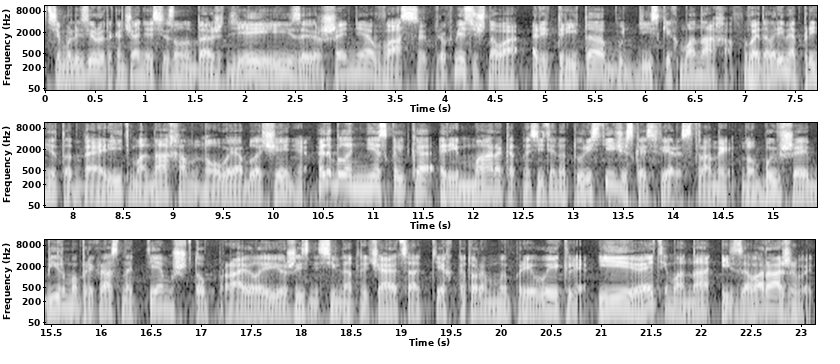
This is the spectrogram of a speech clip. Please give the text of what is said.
символизирует окончание сезона дождей и завершение васы, трехмесячного ретрита буддийских монахов. В это время принято дарить монахам новые облачения. Это было несколько ремарок относительно туристической сферы страны, но бывшая Бирма прекрасна тем, что правила ее жизни сильно отличаются отличаются от тех, к которым мы привыкли. И этим она и завораживает.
